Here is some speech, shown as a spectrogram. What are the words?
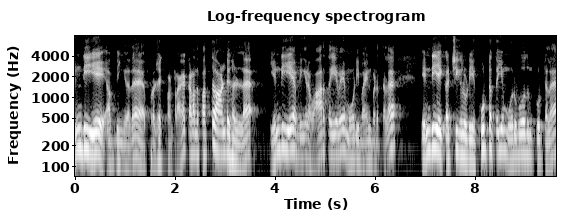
என்டிஏ அப்படிங்கிறத ப்ரொஜெக்ட் பண்ணுறாங்க கடந்த பத்து ஆண்டுகளில் என்டிஏ அப்படிங்கிற வார்த்தையவே மோடி பயன்படுத்தலை. என்டிஏ கட்சிகளுடைய கூட்டத்தையும் ஒருபோதும் கூட்டலை.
